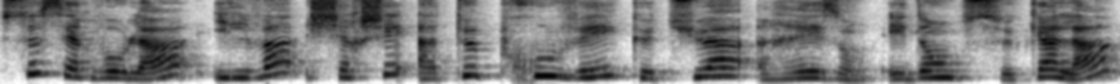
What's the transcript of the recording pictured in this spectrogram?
ce cerveau-là, il va chercher à te prouver que tu as raison. Et dans ce cas-là,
